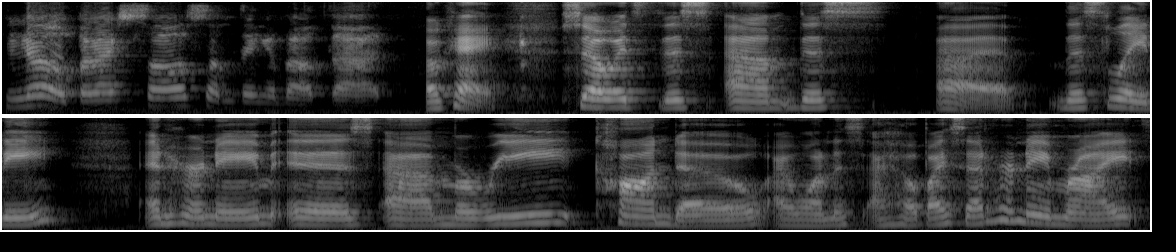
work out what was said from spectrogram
No, but I saw something about that. Okay, so it's this um this uh this lady, and her name is uh, Marie Kondo. I want to. I hope I said her name right.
